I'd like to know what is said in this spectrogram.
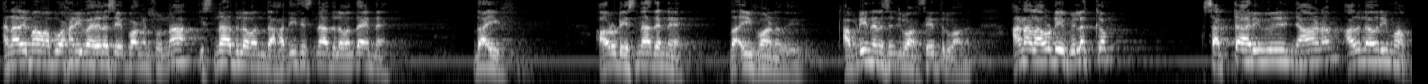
ஆனால் இமாம் அபு ஹனிஃபா இதெல்லாம் சேர்ப்பாங்கன்னு சொன்னா இஸ்னாதுல வந்த ஹதீஸ் இஸ்னாதுல வந்தா என்ன? தாயிஃப் அவருடைய இஸ்னாத் என்ன? தாயிஃபானது அப்படின்னு என்ன செஞ்சிருவாங்க? சேர்த்துருவாங்க. ஆனால் அவருடைய விளக்கம் சட்ட அறிவு ஞானம் அதுல அவர் இமாம்.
